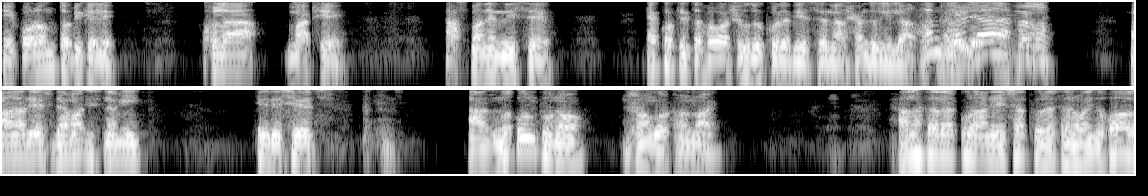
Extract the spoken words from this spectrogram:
এই পরন্ত বিকেলে খোলা মাঠে আসমানের নিচে একত্রিত হওয়ার সুযোগ করে দিয়েছেন আলহামদুলিল্লাহ। বাংলাদেশ জামাত ইসলামী এদেশের আজ নতুন কোন সংগঠন নয়। আল্লাহ তালা কোরআনে এরশাদ করেছেন ওই যে কল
